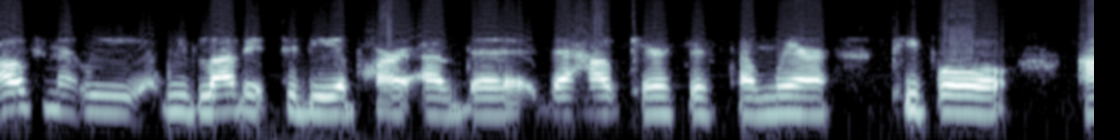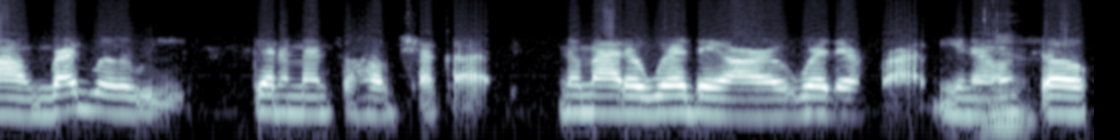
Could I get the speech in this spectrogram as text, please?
ultimately, we'd love it to be a part of the the healthcare system where people um, regularly get a mental health checkup, no matter where they are, where they're from. You know, yeah. so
